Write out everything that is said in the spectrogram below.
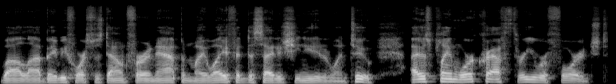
while uh, Baby Force was down for a nap and my wife had decided she needed one too, I was playing Warcraft 3 Reforged,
